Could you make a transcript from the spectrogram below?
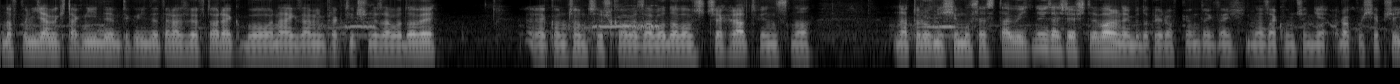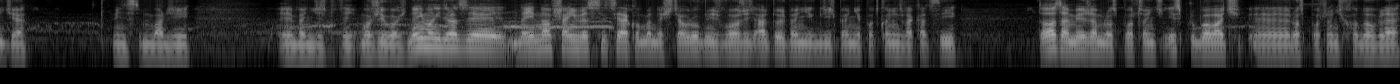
no w poniedziałek tak nie idę, tylko idę teraz we wtorek, bo na egzamin praktyczny zawodowy, e, kończący szkołę zawodową z 3 lat, więc no na to również się muszę stawić. No i zaś resztę wolnej, bo dopiero w piątek zaś na zakończenie roku się przyjdzie, więc tym bardziej y, będzie tutaj możliwość. No i moi drodzy, najnowsza inwestycja, jaką będę chciał również włożyć, ale to już będzie gdzieś pewnie pod koniec wakacji, to zamierzam rozpocząć i spróbować y, rozpocząć hodowlę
